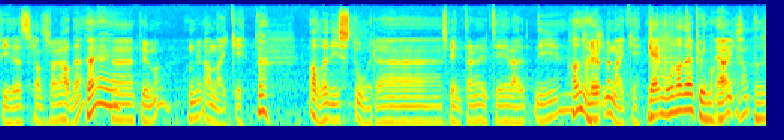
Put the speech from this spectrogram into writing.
friidrettslandslaget hadde. Ja, ja, ja. Eh, Puma. Han ville ha Nike. Ja. Alle de store sprinterne ute i verden, de løp med Nike. Geir Moen hadde Puma. Ja, ikke sant? Mm.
